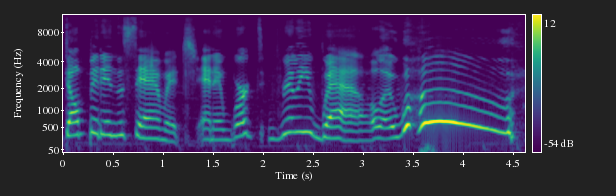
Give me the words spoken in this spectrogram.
dump it in the sandwich, and it worked really well. Woohoo!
